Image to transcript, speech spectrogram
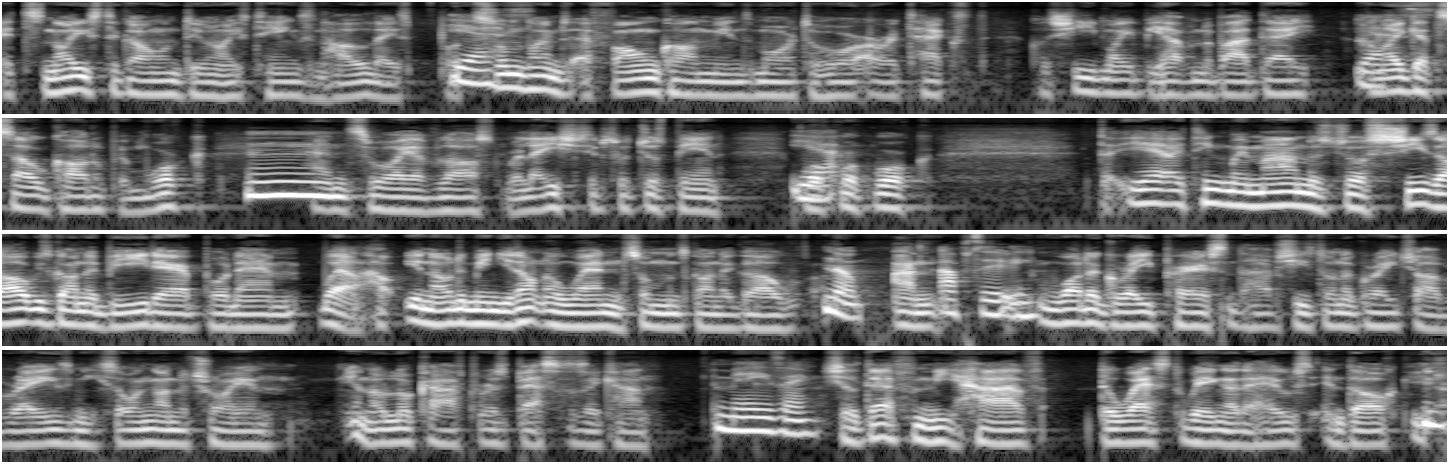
it's nice to go and do nice things and holidays. But Yes. sometimes a phone call means more to her or a text because she might be having a bad day, and I Yes. Mm. get so caught up in work, and so I've lost relationships with just being work, Yeah. work, work that, yeah, I think my mom is just she's always going to be there, but um, well, you know what I mean. You don't know when someone's going to go. No, and absolutely. What a great person to have. She's done a great job raising me, so I'm going to try and you know look after her as best as I can. Amazing. She'll definitely have the west wing of the house in Dalkey,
